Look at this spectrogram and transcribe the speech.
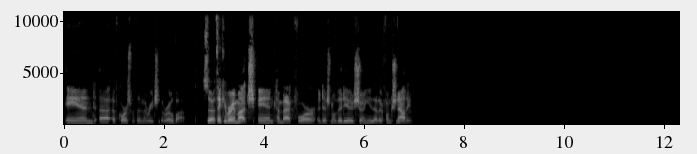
and, uh, of course, within the reach of the robot. So thank you very much, and come back for additional videos showing you the other functionality.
